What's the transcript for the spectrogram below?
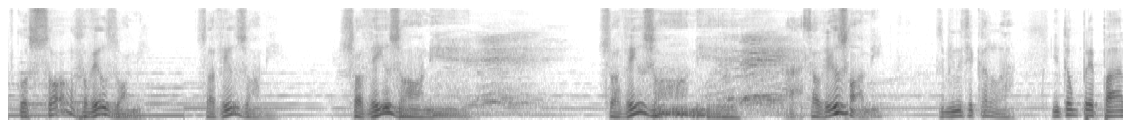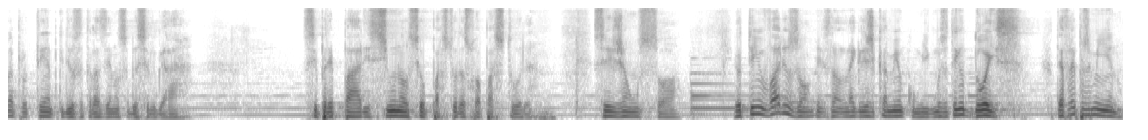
Ficou só, só veio os homens. Só veio os homens. Só veio os homens. Só veio os homens. Ah, só veio os homens. Os meninos ficaram lá. Então prepara para o tempo que Deus está trazendo sobre esse lugar. Se prepare, se una ao seu pastor, à sua pastora. Seja um só. Eu tenho vários homens na igreja que caminham comigo, mas eu tenho dois. Até falei para os meninos.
